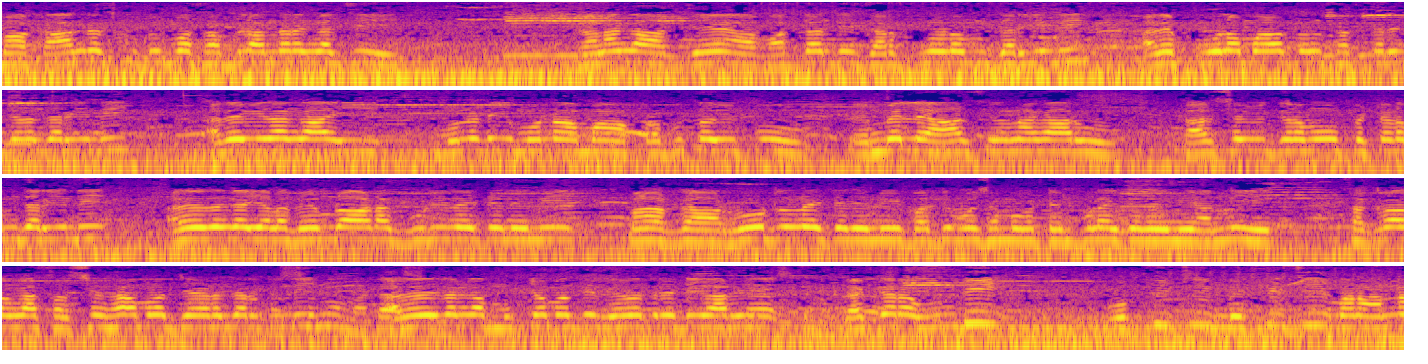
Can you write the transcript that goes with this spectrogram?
మా కాంగ్రెస్ కుటుంబ సభ్యులందరం కలిసి ఘనంగా వర్ధంతి జరుపుకోవడం జరిగింది. అదే పూలమాలతో సత్కరించడం జరిగింది. అదేవిధంగా ఈ మొన్నటికి మొన్న మా ప్రభుత్వ విప్పు ఎమ్మెల్యే ఆర్ గారు కలశ విగ్రహం పెట్టడం జరిగింది. అదేవిధంగా ఇలా వేములవాడ గుడినైతేనేమి మన రోడ్లనైతేనేమి బద్దిపోషమ్మ టెంపుల్ అయితేనేమి అన్ని సక్రమంగా సస్యశామలం చేయడం జరుగుతుంది. అదేవిధంగా ముఖ్యమంత్రి రేవంత్ రెడ్డి గారి దగ్గర ఉండి ఒప్పించి మెప్పించి మన అన్న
